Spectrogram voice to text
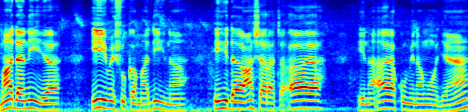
madania hii imeshuka Madina ihda asharata aya ina aya kumi na moja eh?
